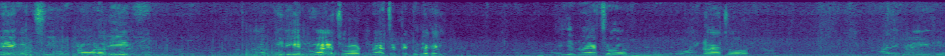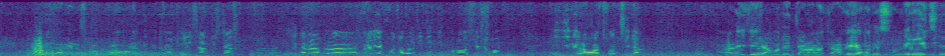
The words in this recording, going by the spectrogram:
এগোচ্ছি কামড়া দ্বীপ আর ওইদিকে নয়া নয়াচর নয়াচরটা একটু দেখাই। এই যে নয়া নয়াচর ওই নয়া নয়াচর। আর এখানে এই যে যাবেন সব কামড়া দ্বীপে ফেরি সার্ভিসটা এখানে আমরা দাঁড়িয়ে কথা বলছি ঠিকই কোনো সেরকম ইঞ্জিনের আওয়াজ পাচ্ছি না। আর এই যে আমাদের যারা যাবে আমাদের সঙ্গে রয়েছে,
